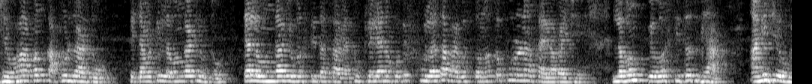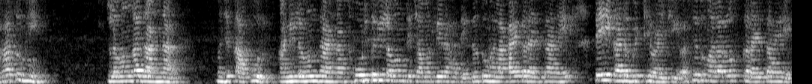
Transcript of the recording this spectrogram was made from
जेव्हा आपण कापूर जाळतो त्याच्यावरती लवंगा ठेवतो त्या लवंगा व्यवस्थित असाव्या. तुटलेल्या नको ते फुलाचा भाग असतो ना तो पूर्ण असायला पाहिजे. लवंग व्यवस्थितच घ्या. आणि जेव्हा तुम्ही लवंगा जाळणार म्हणजे कापूर आणि लवंग जाळणार थोडी तरी लवंग त्याच्यामधली राहते. तर तुम्हाला काय करायचं आहे? ते एका डबीत ठेवायची. असे तुम्हाला रोज करायचं आहे.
